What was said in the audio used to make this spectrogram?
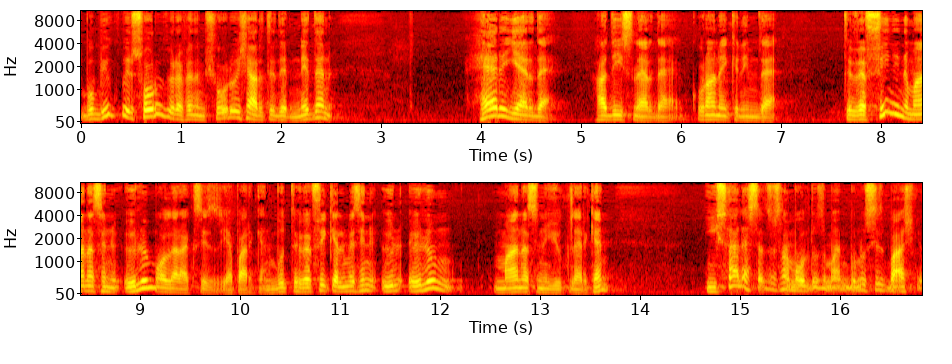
Bu büyük bir sorudur efendim. Soru işaretidir. Neden? Her yerde, hadislerde, Kur'an-ı Kerim'de teveffinin manasını ölüm olarak siz yaparken, bu teveffi kelimesini ölüm manasını yüklerken İsa Aleyhisselatü Vesselam olduğu zaman bunu siz başka,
